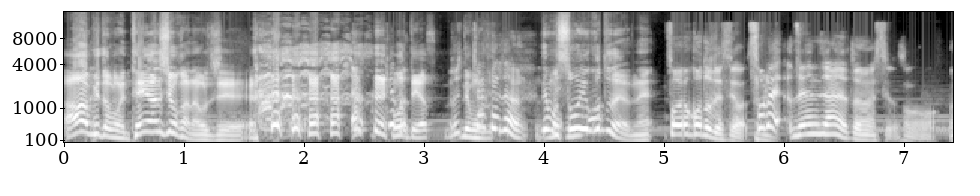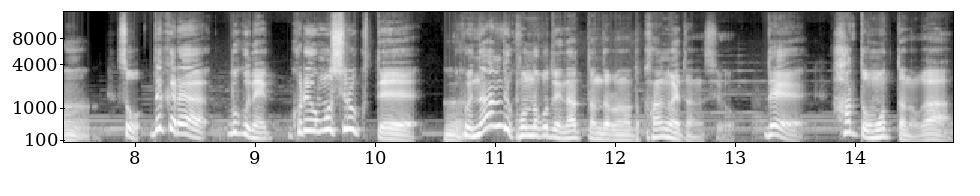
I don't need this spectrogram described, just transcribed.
アービトも提案しようかな、うち。もっと安でもでもそういうことだよね。そういうことですよ。それ、全然ありだと思いますよ、その、うん。そう。だから、僕ね、これ面白くて、うんこれなんでこんなことになったんだろうなと考えたんですよ。で、はっと思ったのが、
